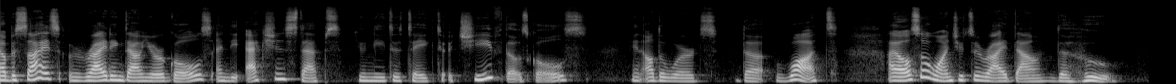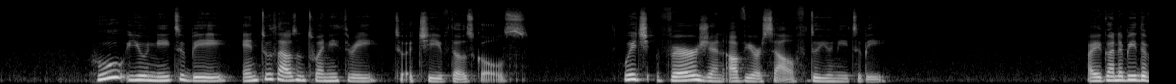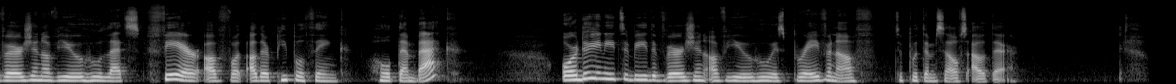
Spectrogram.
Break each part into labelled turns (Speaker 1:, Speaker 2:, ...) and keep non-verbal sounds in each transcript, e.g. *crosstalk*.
Speaker 1: Now, besides writing down your goals and the action steps you need to take to achieve those goals, in other words, the what, I also want you to write down the who. Who you need to be in 2023 to achieve those goals. Which version of yourself do you need to be? Are you going to be the version of you who lets fear of what other people think hold them back? Or do you need to be the version of you who is brave enough to put themselves out there?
